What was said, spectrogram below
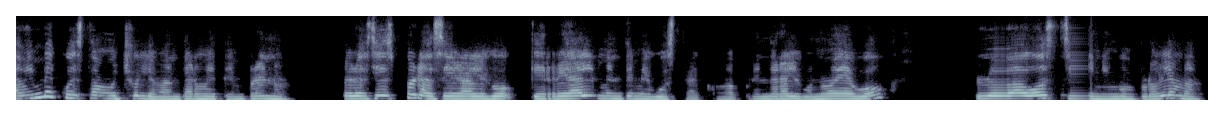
a mí me cuesta mucho levantarme temprano, pero si es para hacer algo que realmente me gusta, como aprender algo nuevo, lo hago sin ningún problema.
